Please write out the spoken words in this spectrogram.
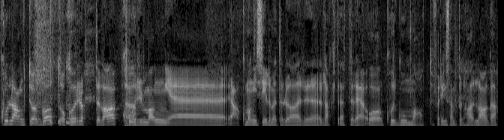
hvor langt du har gått, og hvor rått det var, hvor mange, ja, hvor mange kilometer du har eh, lagt etter det, og hvor god mat du f.eks. har laga.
